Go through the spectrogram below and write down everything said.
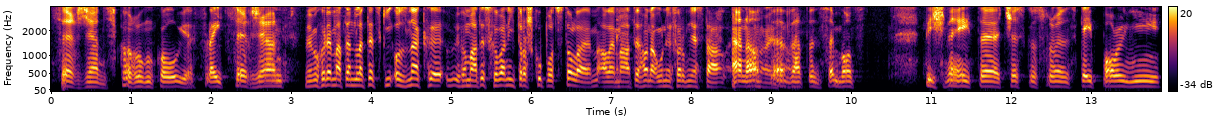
Seržant s korunkou je flight seržant. Mimochodem, a ten letecký oznak, vy ho máte schovaný trošku pod stolem, ale máte ho na uniformě stále. Ano, ano ten, na ten jsem moc pišnej, to je československý polní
